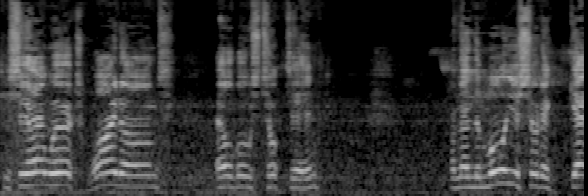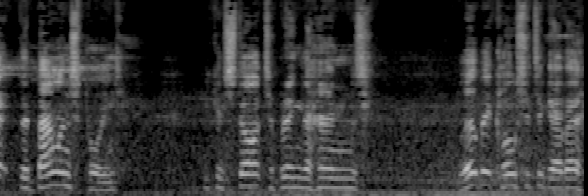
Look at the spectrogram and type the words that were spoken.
Do you see how that works? Wide arms, elbows tucked in and then the more you sort of get the balance point you can start to bring the hands a little bit closer together,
